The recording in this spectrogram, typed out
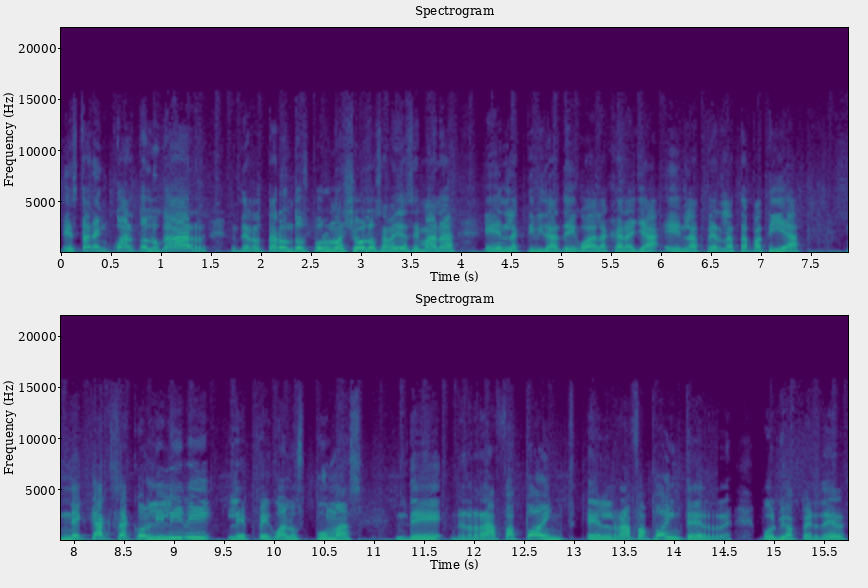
Están en cuarto lugar. Derrotaron 2 por 1 a Cholos a media semana en la actividad de Guadalajara ya en la Perla Tapatía. Necaxa con Lilini le pegó a los Pumas de Rafa Point. El Rafa Pointer volvió a perder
